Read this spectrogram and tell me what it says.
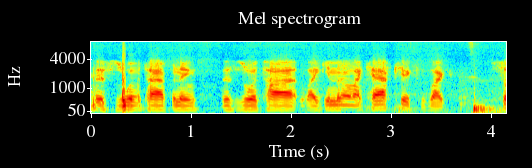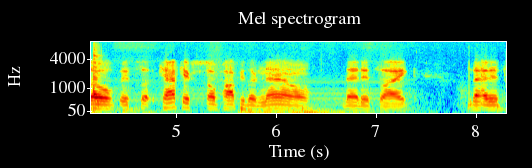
this is what's happening. This is what's hot." Like you know, like calf kicks is like so it's calf kicks are so popular now that it's like that it's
